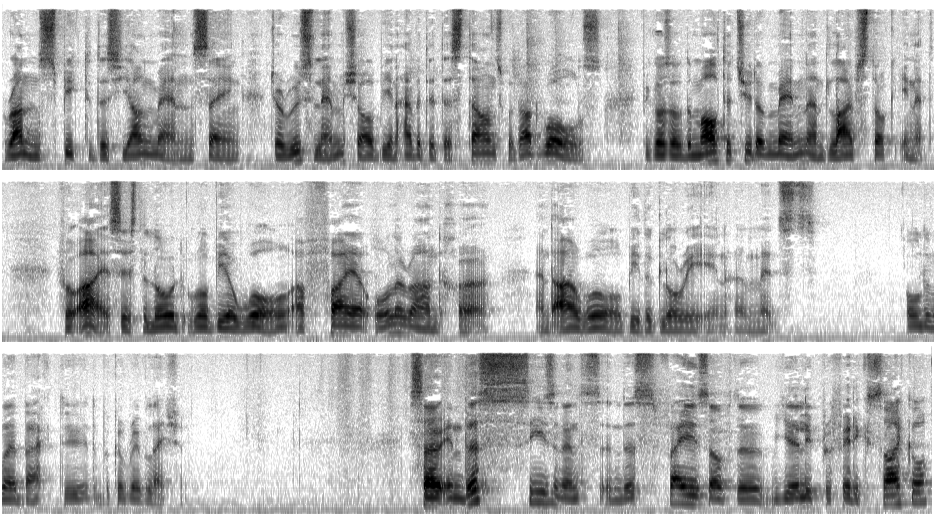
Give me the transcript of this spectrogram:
Run, speak to this young man, saying, Jerusalem shall be inhabited as towns without walls because of the multitude of men and livestock in it. For I, says the Lord, will be a wall of fire all around her, and I will be the glory in her midst. All the way back to the book of Revelation. So, in this season and in this phase of the yearly prophetic cycle,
